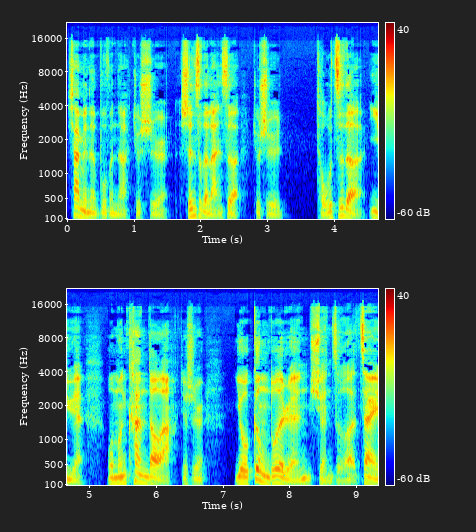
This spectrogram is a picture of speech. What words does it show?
下面的部分呢，就是深色的蓝色，就是投资的意愿。我们看到啊，就是有更多的人选择在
